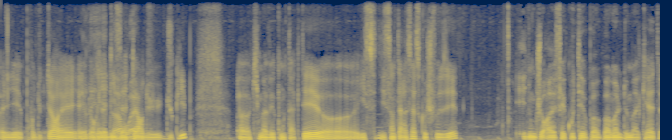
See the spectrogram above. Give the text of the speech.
les producteurs et, et le réalisateur ouais. du, du clip, qui m'avait contacté. euh, il s'intéressait à ce que je faisais. Et donc, j'aurais fait écouter pas, pas mal de maquettes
